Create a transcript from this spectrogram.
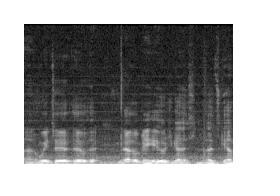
Uh, we do, it, that would be huge, guys. Let's go.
